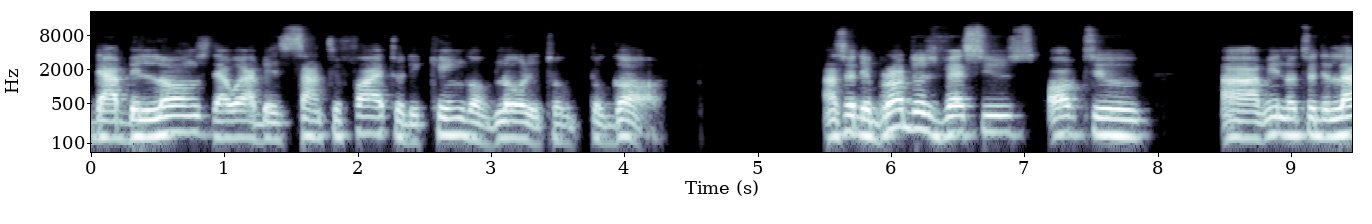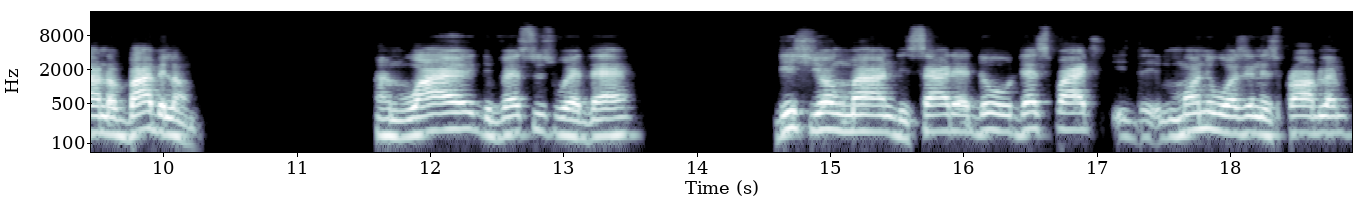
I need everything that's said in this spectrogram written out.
that belongs, that were been sanctified to the King of glory, to, to God. And so they brought those vessels up to, um, you know, to the land of Babylon. And while the vessels were there, this young man decided, though, despite the money wasn't his problem,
